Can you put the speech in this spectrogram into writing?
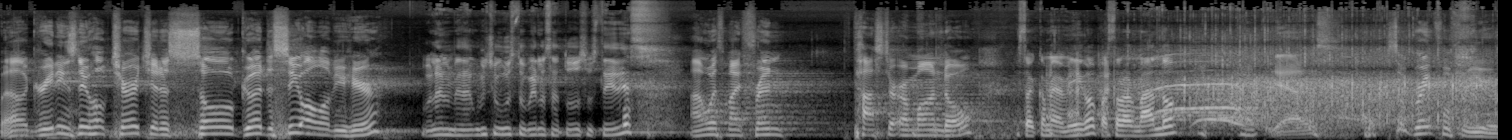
Well, greetings, New Hope Church. It is so good to see all of you here. Hola, me da mucho gusto verlos a todos ustedes. I'm with my friend, Pastor Armando. Estoy con mi amigo, Pastor Armando. Yes. So grateful for you.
